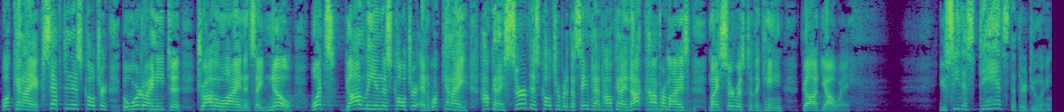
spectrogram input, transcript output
What can I accept in this culture, but where do I need to draw the line and say, no, what's godly in this culture, and what can I, how can I serve this culture, but at the same time, how can I not compromise my service to the King, God Yahweh? You see this dance that they're doing.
